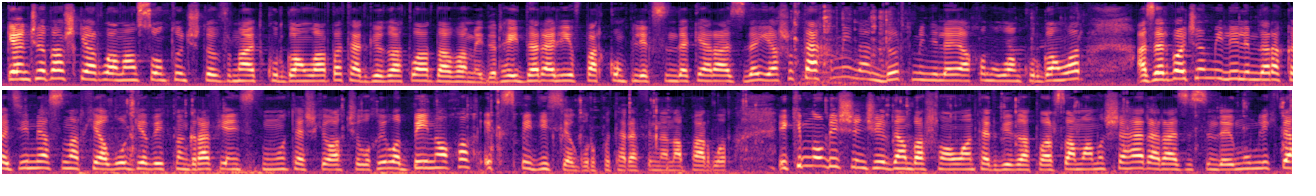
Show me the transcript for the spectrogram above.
Gəncədə aşkarlanan son tunç dövrünə aid kurqanlarda tədqiqatlar davam edir. Heydər Əliyev Park kompleksindəki ərazidə yaşı təxminən 4000 ilə yaxın olan kurqanlar Azərbaycan Milli Elmlər Akademiyasının Arxeologiya və Etnografiya İnstitutunun təşkilatçılığı ilə beynəlxalq ekspedisiya qrupu tərəfindən aparılır. 2015-ci ildən başlanılan tədqiqatlar zamanı şəhər ərazisində ümumilikdə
